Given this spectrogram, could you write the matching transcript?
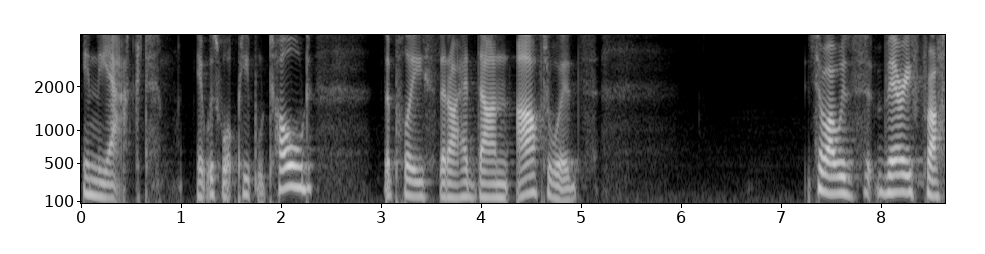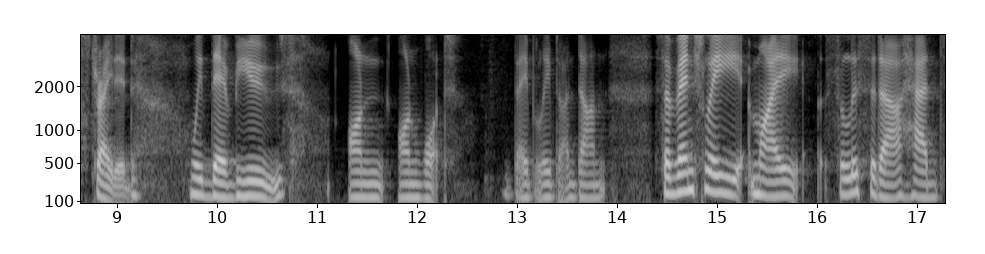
in the act. It was what people told the police that I had done afterwards. So I was very frustrated with their views on on what they believed I'd done. So eventually, my solicitor had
